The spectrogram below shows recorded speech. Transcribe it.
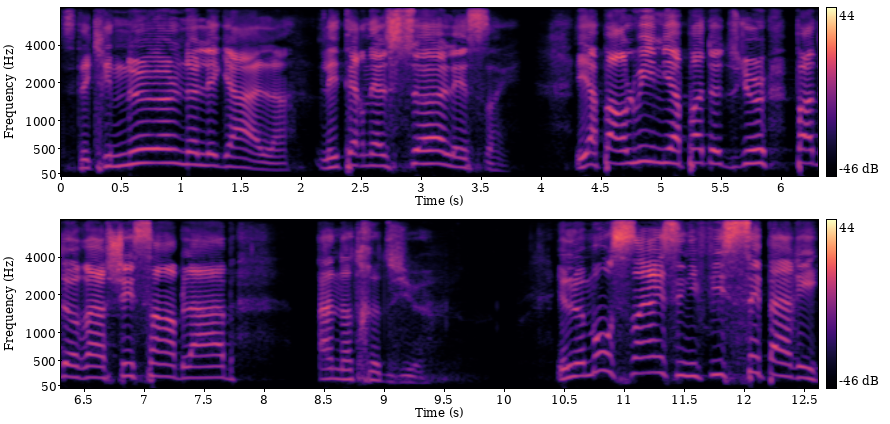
c'est écrit Nul ne l'égale. L'Éternel seul est saint. Et à part lui, il n'y a pas de Dieu, pas de rocher semblable à notre Dieu. Et le mot saint signifie séparé,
